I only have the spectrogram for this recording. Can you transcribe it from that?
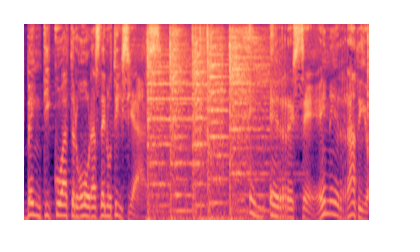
24 horas de noticias en RCN Radio.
